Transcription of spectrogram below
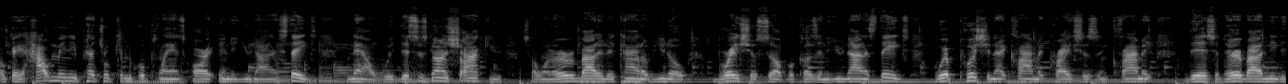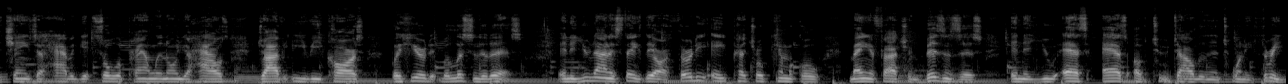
okay how many petrochemical plants are in the united states? Now with, this is going to shock you so i want everybody to kind of you know brace yourself because in the united states we're pushing that climate crisis and climate this and everybody need to change their habit get solar paneling on your house drive ev cars. But here but listen to this. In the united states there are 38 petrochemical manufacturing businesses in the us as of 2023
